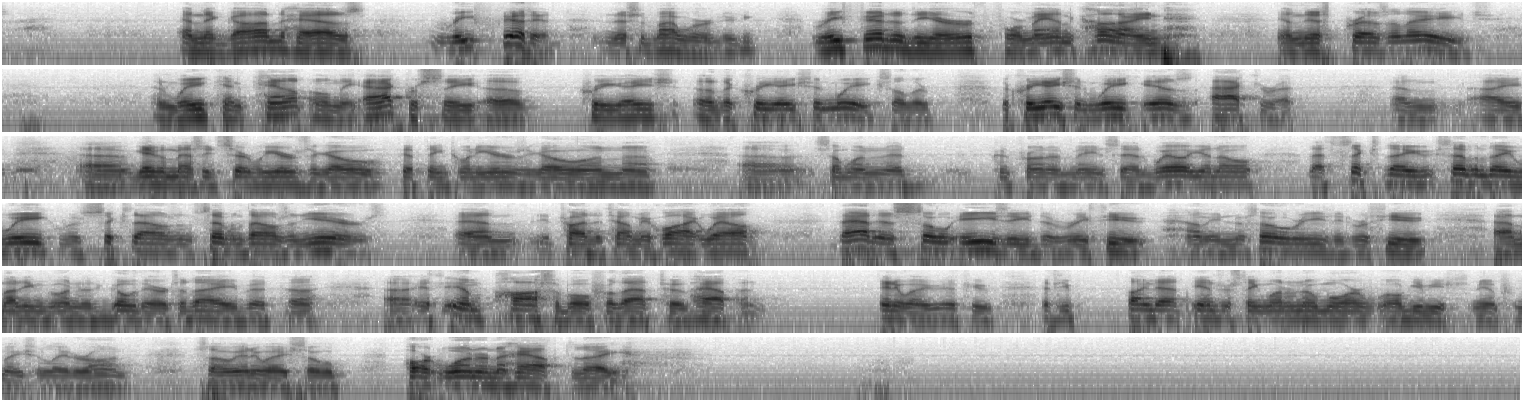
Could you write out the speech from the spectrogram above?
and that God has refitted, this is my word, refitted the earth for mankind in this present age. And we can count on the accuracy of creation of the creation week. So the, the creation week is accurate. And I uh, gave a message several years ago, 15, 20 years ago, on uh, uh, someone had confronted me and said, well, you know, that six day, seven day week was 6,000, 7,000 years. And he tried to tell me why. Well, that is so easy to refute. I mean, so easy to refute. I'm not even going to go there today, but uh, uh, it's impossible for that to have happened. Anyway, if you if you find that interesting, want to know more, we'll give you some information later on. So anyway, so part one and a half today.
